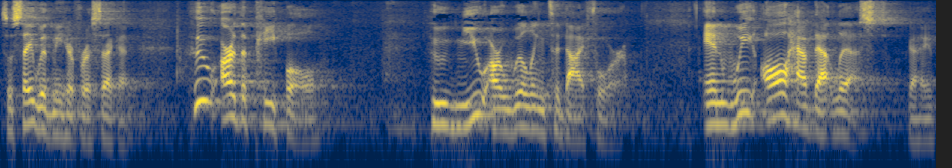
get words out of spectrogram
So, stay with me here for a second. Who are the people whom you are willing to die for? And we all have that list, okay?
